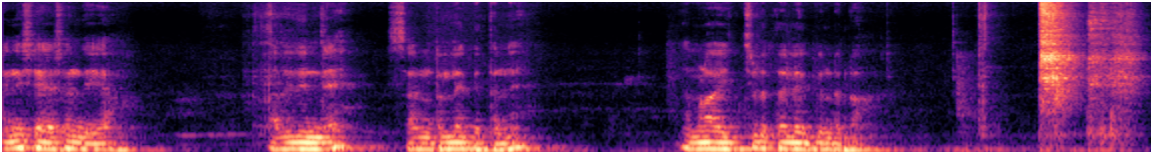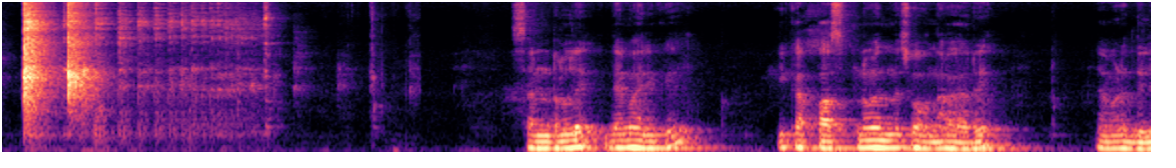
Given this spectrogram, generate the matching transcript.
അതിന് ശേഷം എന്ത് ചെയ്യുക അത് ഇതിന്റെ സെന്ററിലേക്ക് തന്നെ നമ്മൾ അയച്ചെടുത്ത ലെഗ് ഉണ്ടല്ലോ. സെന്ററിൽ ഇതേമാതിരിക്ക് ഈ കപ്പാസിറ്റർ വന്ന ചുവന്ന വയറ് നമ്മളിതിൽ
